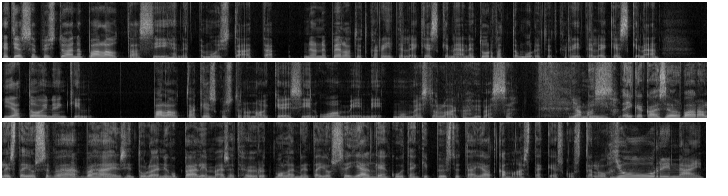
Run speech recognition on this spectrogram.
Että jos se pystyy aina palauttaa siihen, että muistaa, että ne on ne pelot, jotka riitelee keskenään, ne turvattomuudet, jotka riitelee keskenään. Ja toinenkin palauttaa keskustelun oikeisiin uomiin, niin mun mielestä ollaan aika hyvässä jamassa. Niin, eikä kai se ole vaarallista, jos se vähän, vähän ensin tulee niin kuin päällimmäiset höyryt molemmilta, jos sen jälkeen mm. kuitenkin pystytään jatkamaan sitä keskustelua. Juuri näin,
